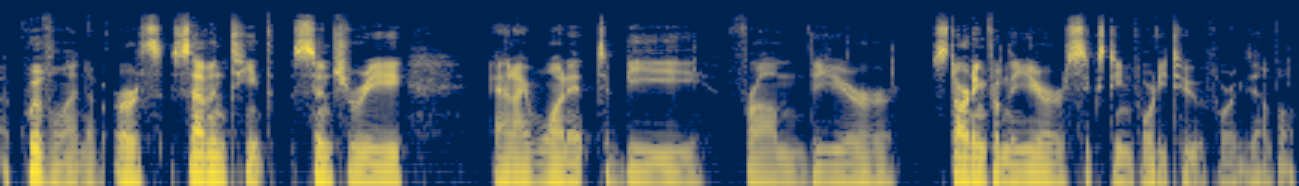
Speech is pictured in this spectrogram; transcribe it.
equivalent of Earth's 17th century, and I want it to be from the year starting from the year 1642, for example.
